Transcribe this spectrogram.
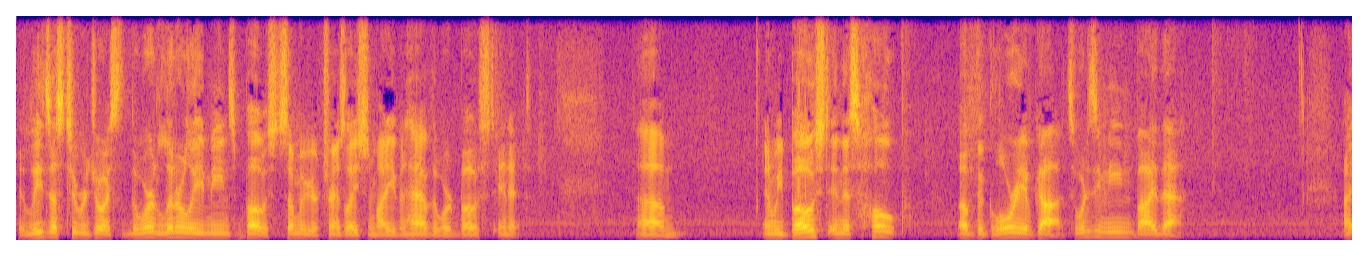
it leads us to rejoice. The word literally means boast. Some of your translations might even have the word boast in it. Um, and we boast in this hope of the glory of God. So, what does he mean by that? I,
